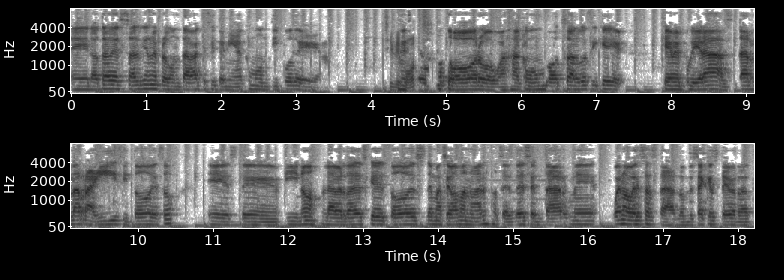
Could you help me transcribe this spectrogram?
Eh, la otra vez alguien me preguntaba que si tenía como un tipo de, sí, de este, motor o ajá, como un bot o algo así que, que me pudiera dar la raíz y todo eso. Este, y no, la verdad es que todo es demasiado manual, o sea, es de sentarme, bueno, a veces hasta donde sea que esté, ¿verdad?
